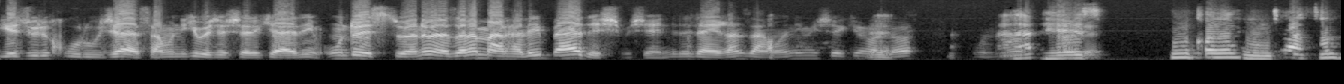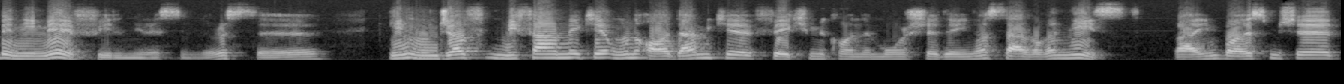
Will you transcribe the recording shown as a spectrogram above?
یه جوری خروجه است همونی که بهش اشاره کردیم. اون رستوران به نظرم مرحله بعدش میشه یعنی دقیقا زمانی میشه که حالا حس می‌کنم اونجا اصلا به نیمه فیلم می‌رسیم درسته؟ این اونجا می‌فهمه که اون آدمی که فکر می‌کنه مرشد اینا در واقع نیست و این باعث میشه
